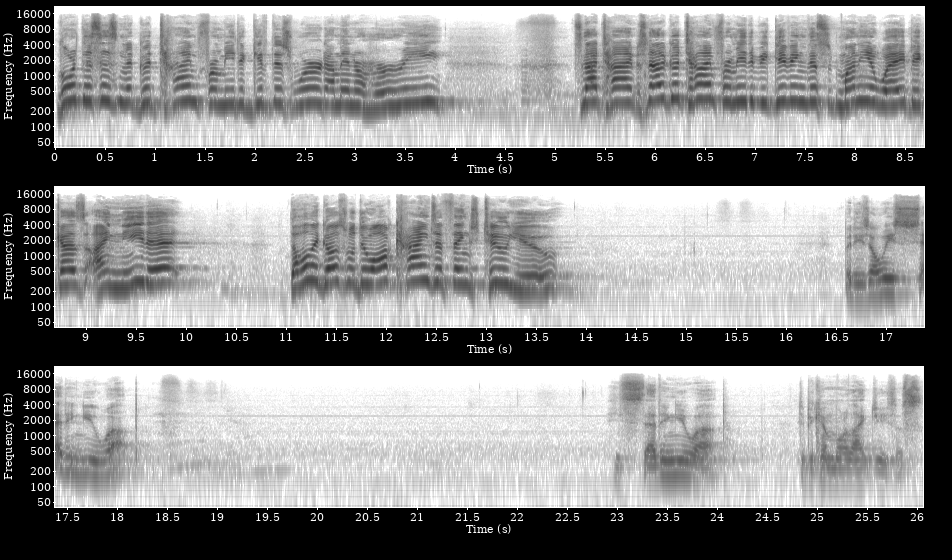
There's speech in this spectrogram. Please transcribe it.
Lord, this isn't a good time for me to give this word. I'm in a hurry. It's not time. It's not a good time for me to be giving this money away because I need it. The Holy Ghost will do all kinds of things to you. But he's always setting you up. He's setting you up to become more like Jesus.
